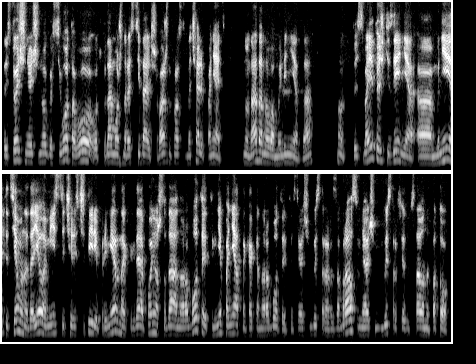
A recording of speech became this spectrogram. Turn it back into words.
То есть очень-очень много всего того, вот куда можно расти дальше. Важно просто вначале понять, ну, надо оно вам или нет, да. Ну, то есть с моей точки зрения, э, мне эта тема надоела месяца через 4 примерно, когда я понял, что да, оно работает, и мне понятно, как оно работает. То есть я очень быстро разобрался, у меня очень быстро все это встало на поток.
